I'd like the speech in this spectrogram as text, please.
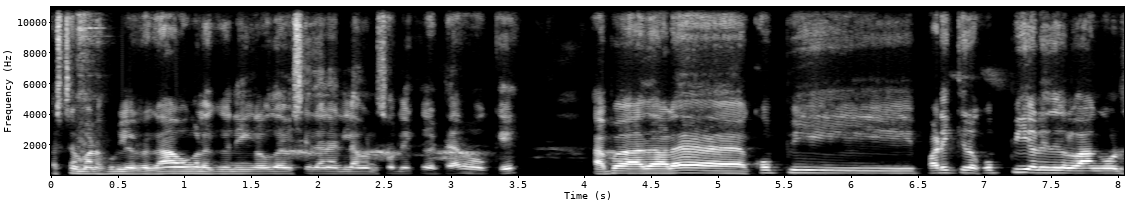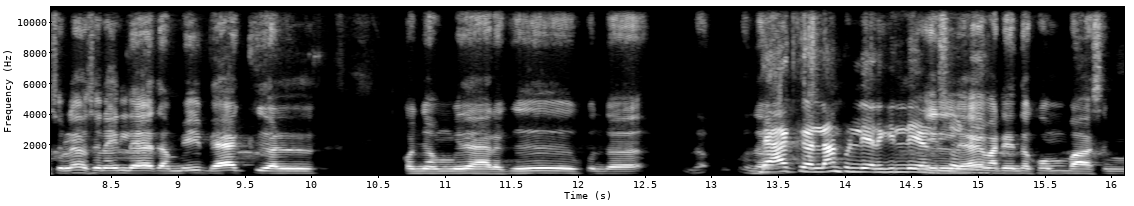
கஷ்டமான பிள்ளைகள் இருக்கான் அவங்களுக்கு நீங்கள் உதவி செய்தானே இல்லைன்னு சொல்லி கேட்டார் ஓகே. அப்போ அதால் கொப்பி படிக்கிற கொப்பி எழுதுகள் வாங்கணும்னு சொல்ல சொன்னேன் இல்லை. தம்பி பேக்குகள் கொஞ்சம் இதாக இருக்குது இந்த பேக் எல்லாம் பிள்ளைகளுக்கு இல்லை சொல்லி. மற்ற இந்த கொம்பாசும்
